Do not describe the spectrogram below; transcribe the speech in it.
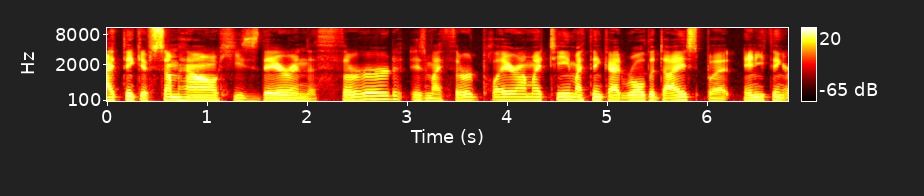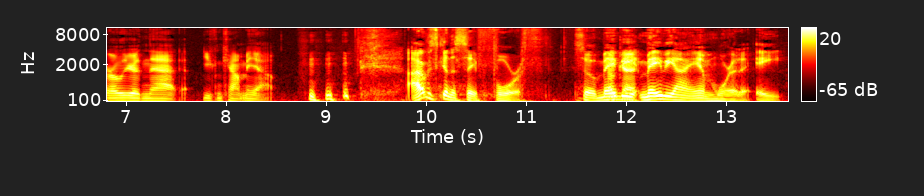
I think if somehow he's there in the third, is my third player on my team, I think I'd roll the dice, but anything earlier than that, you can count me out. I was going to say fourth. So maybe okay. maybe I am more at an eight.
